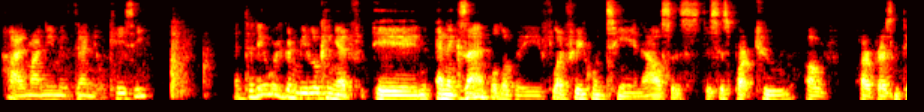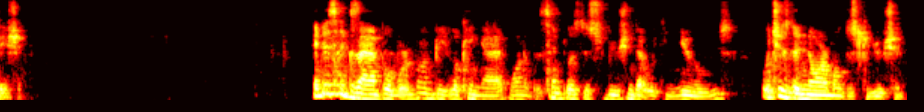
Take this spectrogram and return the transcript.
Hi, my name is Daniel Caissie, and today we're going to be looking at an example of a flood frequency analysis. This is part two of our presentation. In this example, we're going to be looking at one of the simplest distribution that we can use, which is the normal distribution.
